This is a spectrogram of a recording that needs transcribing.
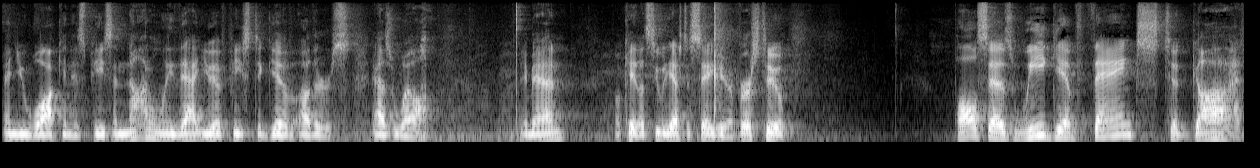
and you walk in his peace. And not only that, you have peace to give others as well. Amen? Okay, let's see what he has to say here. Verse 2. Paul says, We give thanks to God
